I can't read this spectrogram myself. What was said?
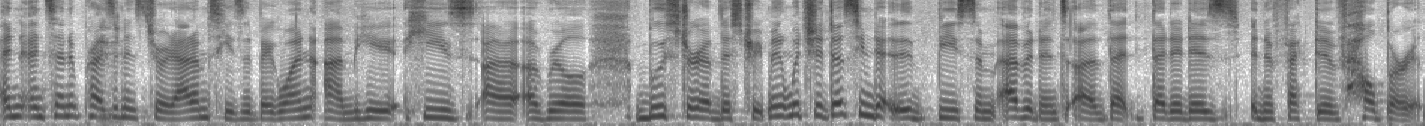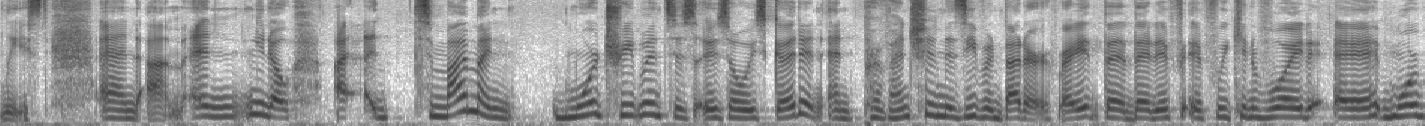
And, and, Senate President Stuart Adams, he's a big one. Um, he he's a, a, real booster of this treatment, which it does seem to be some evidence uh, that that it is an effective helper at least. And um, and you know, I, to my mind, more treatments is, is always good and, and prevention is even better, right? That, that if, if we can avoid uh, more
